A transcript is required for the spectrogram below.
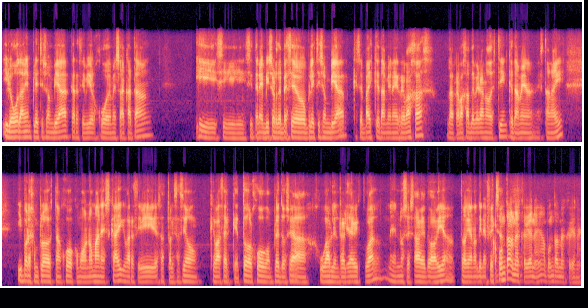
Y luego también PlayStation VR que ha recibido el juego de mesa Catán, y si, tenéis visor de PC o PlayStation VR, que sepáis que también hay rebajas, las rebajas de verano de Steam, que también están ahí. Y por ejemplo, están juegos como No Man's Sky, que va a recibir esa actualización que va a hacer que todo el juego completo sea jugable en realidad virtual. Eh, no se sabe todavía, todavía no tiene fecha. Apunta al mes que viene, eh, apunta al mes que viene.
